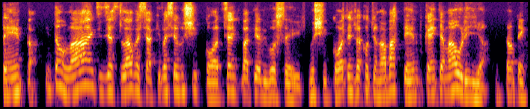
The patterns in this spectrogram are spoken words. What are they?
70%. Então lá a gente dizia assim, lá vai ser aqui, vai ser no chicote. Se a gente bater de vocês no chicote, a gente vai continuar batendo, porque a gente é maioria. Então tem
